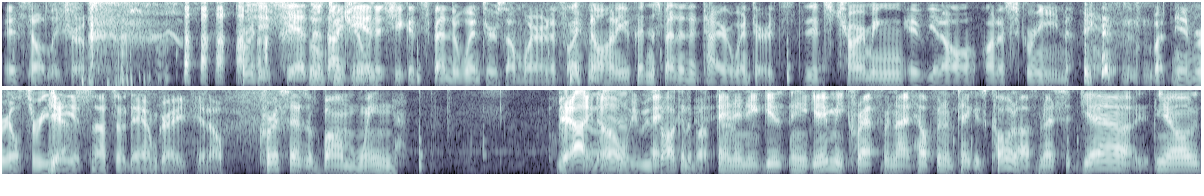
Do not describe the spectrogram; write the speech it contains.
It's totally true. she, she has this idea chilly. that she could spend a winter somewhere, and it's like, no, honey, you couldn't spend an entire winter. It's it's charming, you know, on a screen, but in real 3D, Yes. it's not so damn great, you know. Chris has a bum wing, Yeah, I know. He was talking about that. and then he give, and he gave me crap for not helping him take his coat off. And I said, "Yeah, you know,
